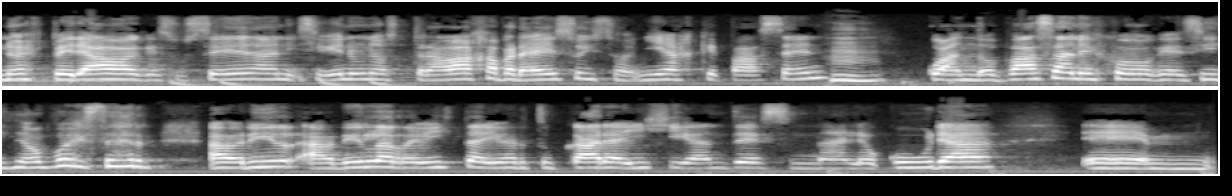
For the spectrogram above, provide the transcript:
no esperaba que sucedan. Y si bien uno trabaja para eso y soñás que pasen, Mm. cuando pasan es como que decís, no puede ser abrir, abrir la revista y ver tu cara ahí gigante, es una locura. Eh,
